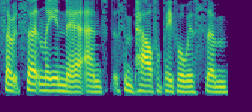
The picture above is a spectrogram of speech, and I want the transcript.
So it's certainly in there, and some powerful people with some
